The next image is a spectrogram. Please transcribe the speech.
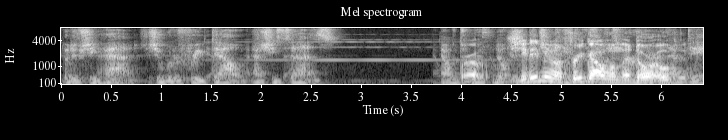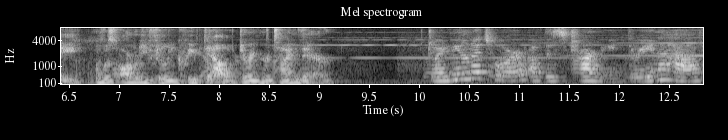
but if she had, she would have freaked out, as she says. Now, it's Bro, worth noting she didn't that even freak out when the door opened. day And was already feeling creeped out during her time there. Join me on a tour of this charming three and a half.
